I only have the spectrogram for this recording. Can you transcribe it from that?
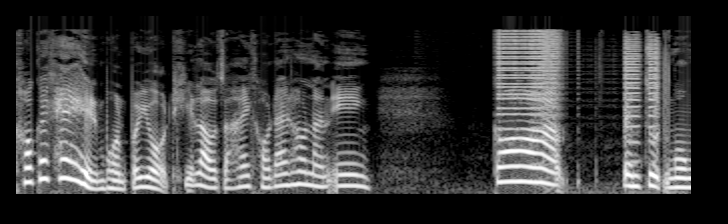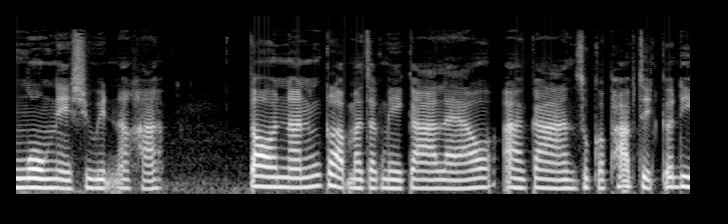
เขาก็แค่เห็นผลประโยชน์ที่เราจะให้เขาได้เท่านั้นเอง ก็เป็นจุดงงๆในชีวิตนะคะ ตอนนั้นกลับมาจากอเมริกาแล้ว อาการสุขภาพจิตก็ดี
